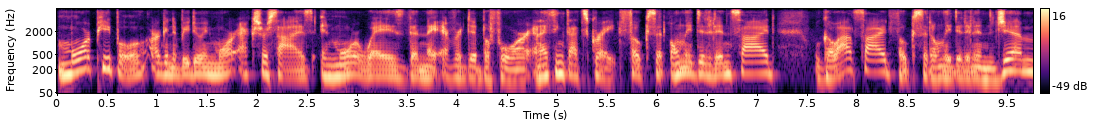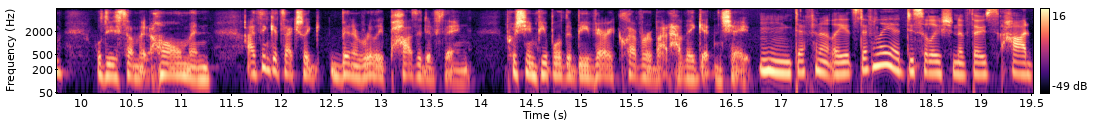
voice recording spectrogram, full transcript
more people are going to be doing more exercise in more ways than they ever did before. And I think that's great. Folks that only did it inside will go outside. Folks that only did it in the gym will do some at home. And I think it's actually been a really positive thing pushing people to be very clever about how they get in shape. Mm, definitely. It's definitely a dissolution of those hard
